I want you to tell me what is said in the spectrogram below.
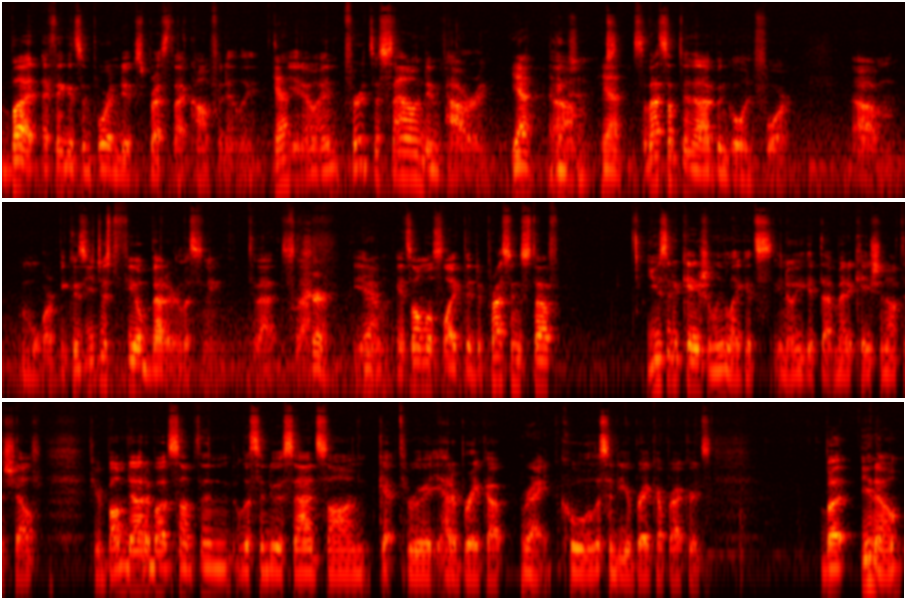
but I think it's important to express that confidently. Yeah. You know, and for it to sound empowering. Yeah, I think so. Um, Yeah. So that's something that I've been going for um, more because you just feel better listening to that stuff. sure. You Yeah. know, it's almost like the depressing stuff. Use it occasionally, like it's you know you get that medication off the shelf. If you're bummed out about something, listen to a sad song, get through it. You had a breakup, Right. cool. Listen to your breakup records. But you know,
